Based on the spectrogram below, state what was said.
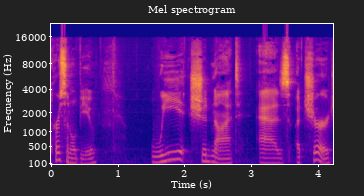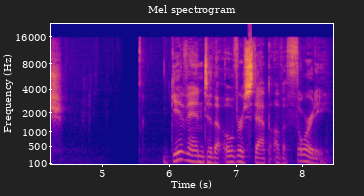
personal view, we should not, as a church, give in to the overstep of authority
